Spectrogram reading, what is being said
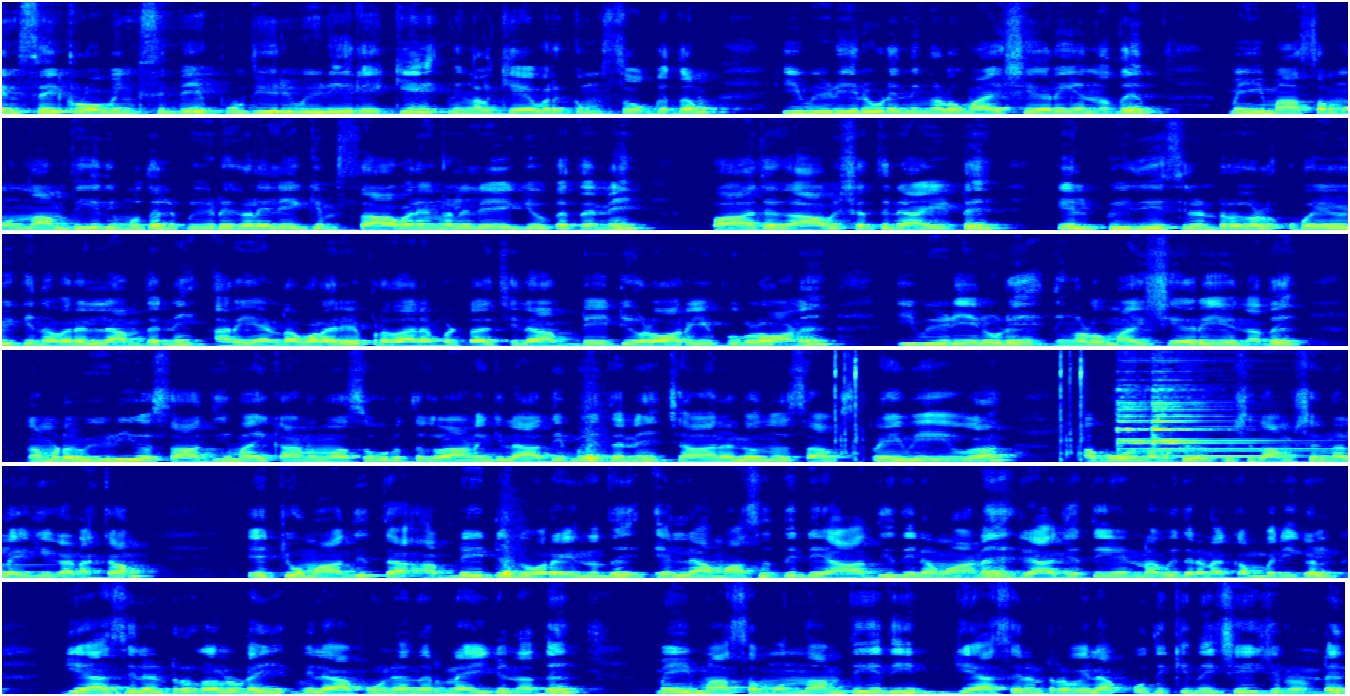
എൻസൈക്ലോവിങ്സിന്റെ പുതിയൊരു വീഡിയോയിലേക്ക് നിങ്ങൾക്ക് ഏവർക്കും സ്വാഗതം. ഈ വീഡിയോയിലൂടെ നിങ്ങളുമായി ഷെയർ ചെയ്യുന്നത് മെയ് മാസം ഒന്നാം തീയതി മുതൽ വീടുകളിലേക്കും സ്ഥാപനങ്ങളിലേക്കും ഒക്കെ തന്നെ പാചക ആവശ്യത്തിനായിട്ട് എൽ പി ജി സിലിണ്ടറുകൾ ഉപയോഗിക്കുന്നവരെല്ലാം തന്നെ അറിയേണ്ട വളരെ പ്രധാനപ്പെട്ട ചില അപ്ഡേറ്റുകളോ അറിയിപ്പുകളോ ആണ് ഈ വീഡിയോയിലൂടെ നിങ്ങളുമായി ഷെയർ ചെയ്യുന്നത്. നമ്മുടെ വീഡിയോസ് ആദ്യമായി കാണുന്ന സുഹൃത്തുക്കളാണെങ്കിൽ ആദ്യമേ തന്നെ ചാനൽ ഒന്ന് സബ്സ്ക്രൈബ് ചെയ്യുക. അപ്പോൾ നമുക്ക് വിശദാംശങ്ങളിലേക്ക് കടക്കാം. ഏറ്റവും ആദ്യത്തെ അപ്ഡേറ്റ് എന്ന് പറയുന്നത് എല്ലാ മാസത്തിന്റെ ആദ്യ ദിനമാണ് രാജ്യത്തെ എണ്ണ വിതരണ കമ്പനികൾ ഗ്യാസ് സിലിണ്ടറുകളുടെ വില പുനർനിർണയിക്കുന്നത്. മെയ് മാസം ഒന്നാം തീയതി ഗ്യാസ് സിലിണ്ടർ വില പുതുക്കി നിശ്ചയിച്ചിട്ടുണ്ട്.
